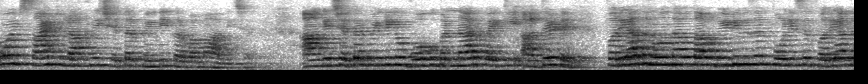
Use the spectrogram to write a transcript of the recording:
પોઈન્ટ સાઠ લાખની છેતરપિંડી કરવામાં આવી છે. આ અંગે છેતરપિંડીનો ભોગ બનનાર પૈકી આધેડે ફરિયાદ નોંધાવતા બી ડિવિઝન પોલીસે ફરિયાદ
